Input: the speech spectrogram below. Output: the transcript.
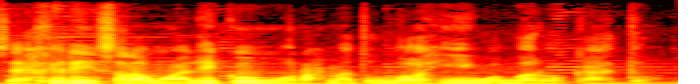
Saya akhiri. Assalamualaikum warahmatullahi wabarakatuh.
